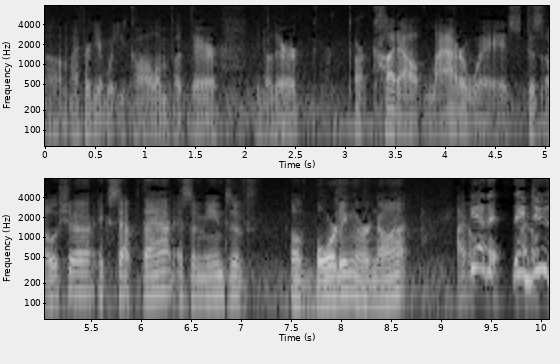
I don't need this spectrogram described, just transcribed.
um, I forget what you call them, but they're you know they're are cut out ladderways. Does OSHA accept that as a means of of boarding or not? I don't. Yeah, they, they do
